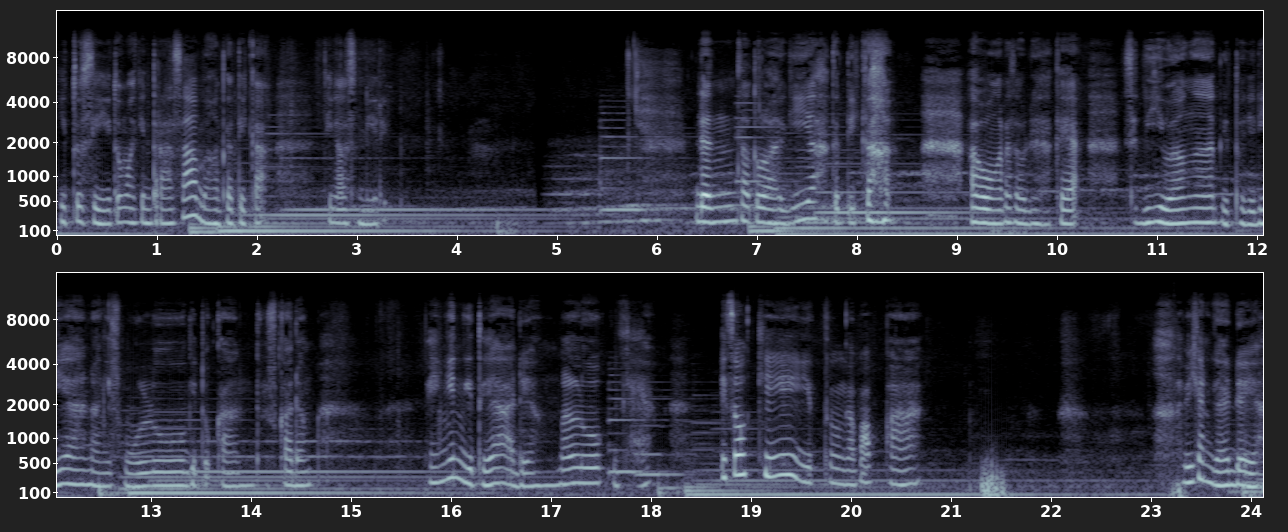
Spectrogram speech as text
Itu sih itu makin terasa banget ketika tinggal sendiri dan satu lagi ya ketika aku ngerasa udah kayak sedih banget gitu jadi ya nangis mulu gitu kan. Terus kadang pengen gitu ya ada yang meluk kayak it's okay gitu nggak apa-apa. Tapi kan gak ada ya.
